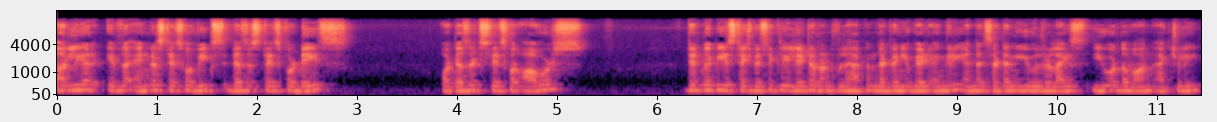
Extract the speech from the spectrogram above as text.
Earlier, if the anger stays for weeks, does it stays for days? Or does it stays for hours? There may be a stage basically later on it will happen that when you get angry and then suddenly you will realize you are the one actually,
